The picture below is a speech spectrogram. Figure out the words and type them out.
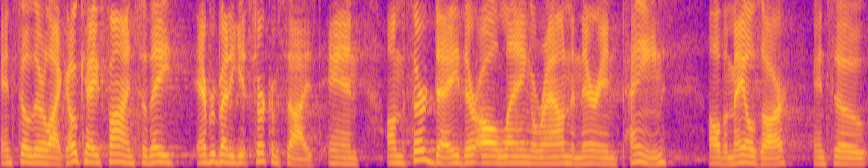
And so they're like, okay, fine. So they everybody gets circumcised. And on the third day, they're all laying around and they're in pain. All the males are. And so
